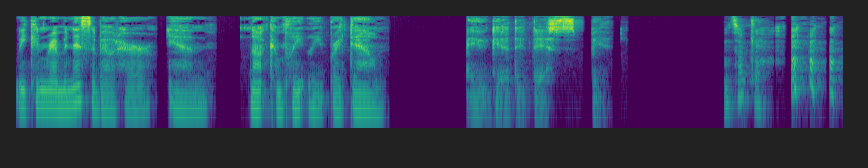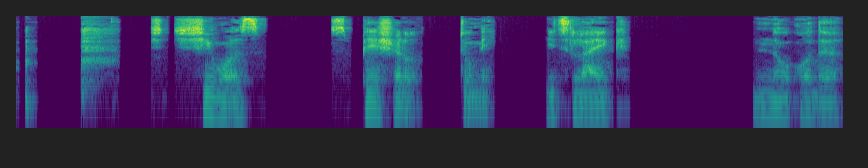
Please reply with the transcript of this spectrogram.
we can reminisce about her and not completely break down. You get it, SP. It's okay. She was special to me. It's like no other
